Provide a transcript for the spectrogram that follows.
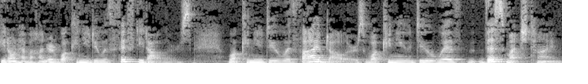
if you don't have 100 what can you do with $50 what can you do with $5 what can you do with this much time?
